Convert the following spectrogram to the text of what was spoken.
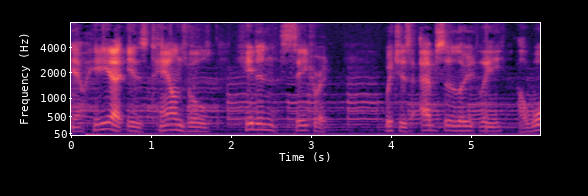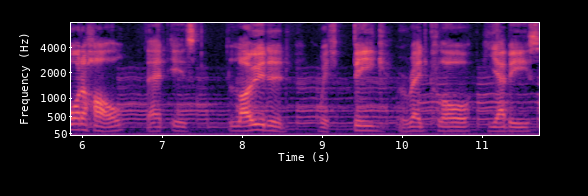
Now here is Townsville's hidden secret, which is absolutely a water hole that is loaded with big red claw, yabbies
